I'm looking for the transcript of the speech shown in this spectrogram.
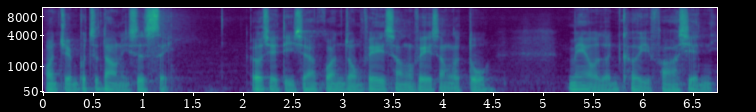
完全不知道你是谁，而且底下观众非常非常的多，没有人可以发现你。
